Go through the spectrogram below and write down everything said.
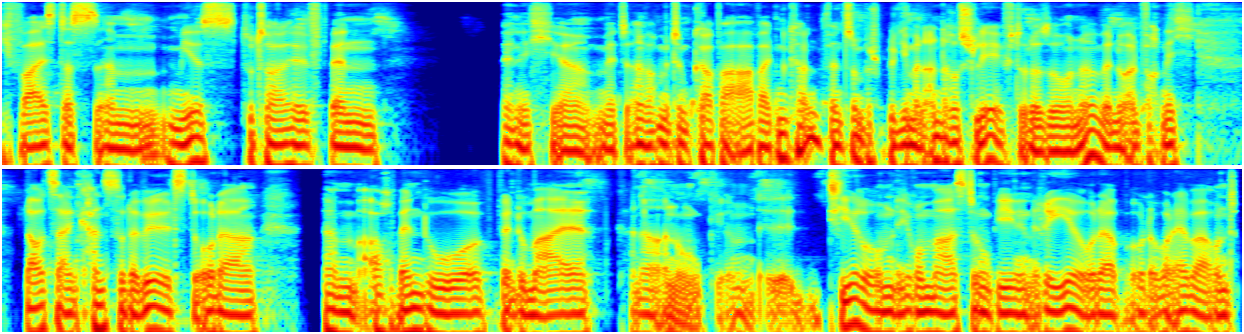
ich weiß, dass ähm, mir es total hilft, wenn, wenn ich äh, mit, einfach mit dem Körper arbeiten kann. Wenn zum Beispiel jemand anderes schläft oder so, ne? wenn du einfach nicht laut sein kannst oder willst oder ähm, auch wenn du, wenn du mal, keine Ahnung, ähm, äh, Tiere um dich rum hast, irgendwie Rehe oder, oder whatever und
